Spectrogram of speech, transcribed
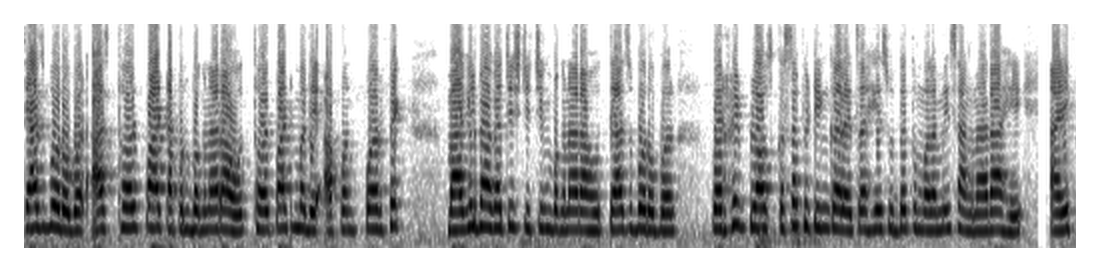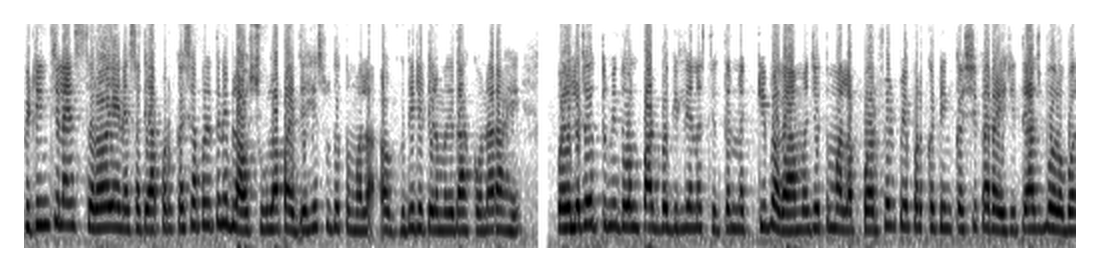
त्याचबरोबर आज थर्ड पार्ट आपण बघणार आहोत. थर्ड पार्टमध्ये आपण परफेक्ट मागील भागाची स्टिचिंग बघणार आहोत. त्याचबरोबर परफेक्ट ब्लाउज कसा फिटिंग करायचा हे सुद्धा तुम्हाला मी सांगणार आहे. आणि फिटिंगची लाईन सरळ येण्यासाठी आपण कशा पद्धतीने ब्लाऊज शिवला पाहिजे हे सुद्धा तुम्हाला अगदी डिटेलमध्ये दाखवणार आहे. पहिले जर तुम्ही दोन पार्ट बघितले नसतील तर नक्की बघा. म्हणजे तुम्हाला परफेक्ट पेपर कटिंग कशी करायची त्याचबरोबर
